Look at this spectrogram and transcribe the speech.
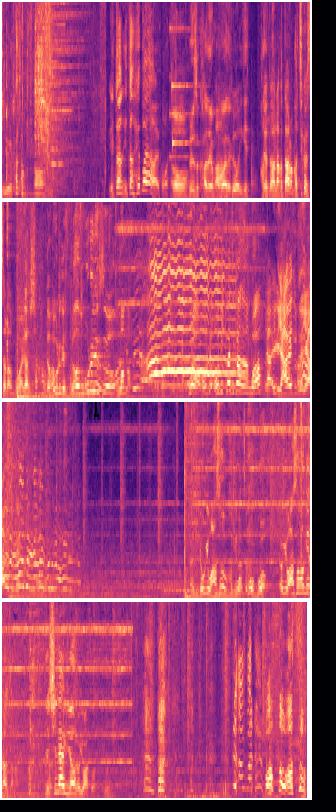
이렇게 하자 일단 일단 해봐야 알 것 같아. 어, 그래서 간을 봐봐야 아, 될것 같아. 이게 야 나랑 나랑 같이 갈 사람 뭐야 시작한 거야? 나 모르겠어 나 모르겠어. 뭐야 어디 어디까지 가는 거야? 야 이거 야외도 돼 야외도 돼 여기 와서 확인하자. 뭐 뭐 야? 여기 와서 확인하잖아. 이제 시작이야. 여기 왔어 왔어 왔어.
